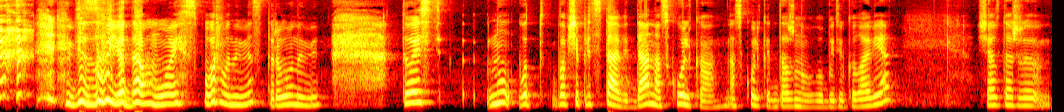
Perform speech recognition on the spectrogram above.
Везу ее домой с порванными струнами. То есть ну вот вообще представить, да, насколько, насколько это должно было быть в голове, Сейчас даже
